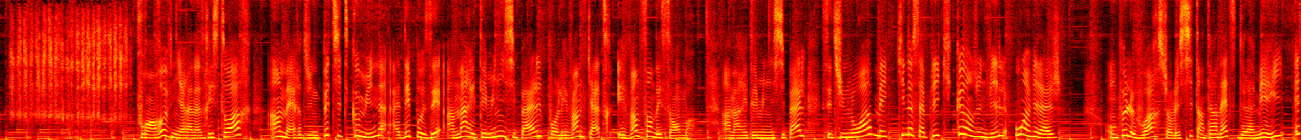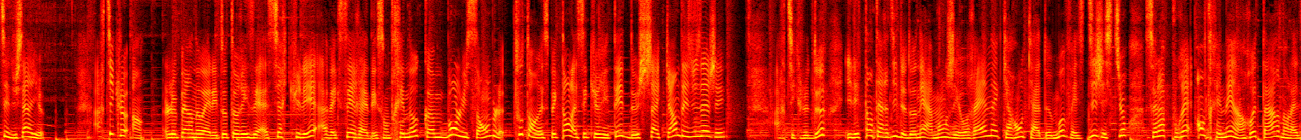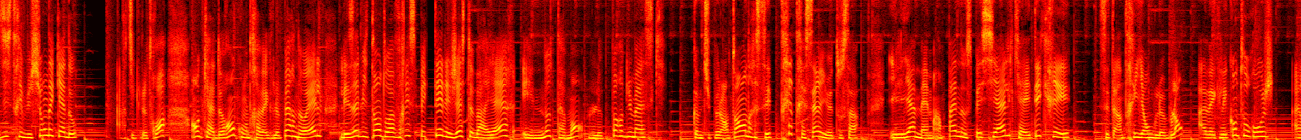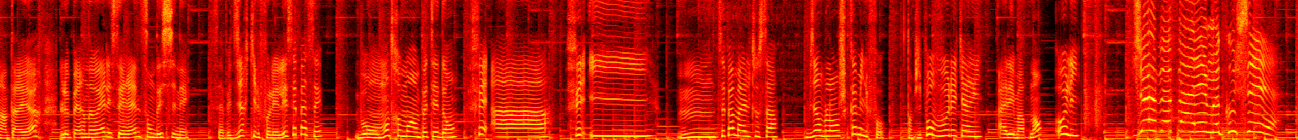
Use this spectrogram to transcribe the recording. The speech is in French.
Pour en revenir à notre histoire, un maire d'une petite commune a déposé un arrêté municipal pour les 24 et 25 décembre. Un arrêté municipal, c'est une loi mais qui ne s'applique que dans une ville ou un village. On peut le voir sur le site internet de la mairie et c'est du sérieux. Article 1. Le Père Noël est autorisé à circuler avec ses raids et son traîneau comme bon lui semble, tout en respectant la sécurité de chacun des usagers. Article 2. Il est interdit de donner à manger aux rennes car en cas de mauvaise digestion, cela pourrait entraîner un retard dans la distribution des cadeaux. Article 3. En cas de rencontre avec le Père Noël, les habitants doivent respecter les gestes barrières et notamment le port du masque. Comme tu peux l'entendre, c'est très très sérieux tout ça. Il y a même un panneau spécial qui a été créé. C'est un triangle blanc avec les contours rouges. À l'intérieur, le Père Noël et ses reines sont dessinés. Ça veut dire qu'il faut les laisser passer. Bon, montre-moi un peu tes dents. Fais A, fais I. Hmm, c'est pas mal tout ça. Bien blanche comme il faut. Tant pis pour vous les caries. Allez maintenant, au lit. Je vais pas aller me coucher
